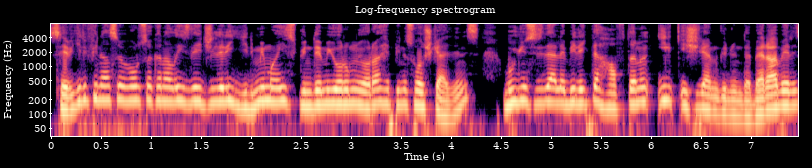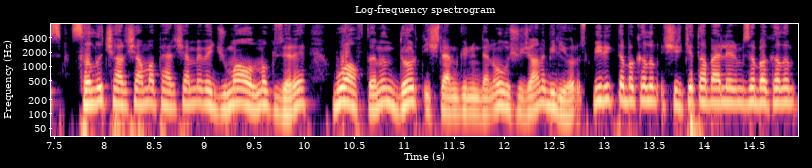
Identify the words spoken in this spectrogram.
Sevgili Finans ve Borsa kanalı izleyicileri 20 Mayıs gündemi yorumluyor'a hepiniz hoş geldiniz. Bugün sizlerle birlikte haftanın ilk işlem gününde beraberiz. Salı, çarşamba, perşembe ve cuma olmak üzere bu haftanın 4 işlem gününden oluşacağını biliyoruz. Birlikte bakalım şirket haberlerimize bakalım.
